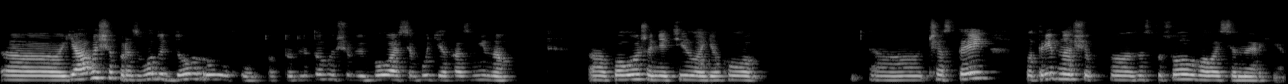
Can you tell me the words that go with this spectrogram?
явища призводять до руху. Тобто для того, щоб відбулася будь-яка зміна е, положення тіла його е, частей, потрібно, щоб е, застосовувалася енергія.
